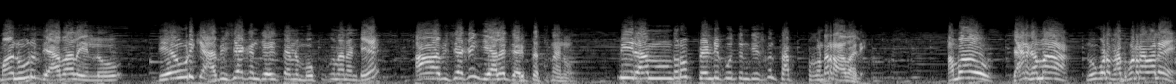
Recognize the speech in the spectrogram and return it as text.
మా నూరు దేవాలయంలో దేవుడికి అభిషేకం చేయిస్తానని మొక్కుకున్నానంటే ఆ అభిషేకం ఇలా జరిపిస్తున్నాను. మీరందరూ పెళ్ళి కూతురు తీసుకుని తప్పకుండా రావాలి. అమ్మో జానకమ్మ నువ్వు కూడా తప్పకుండా రావాలి.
